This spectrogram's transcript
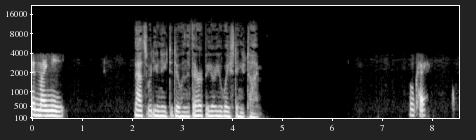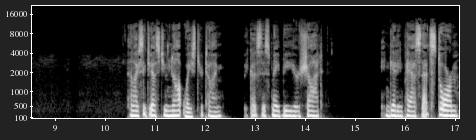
and my needs. That's what you need to do in the therapy, or you're wasting your time. Okay. And I suggest you not waste your time because this may be your shot in getting past that storm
